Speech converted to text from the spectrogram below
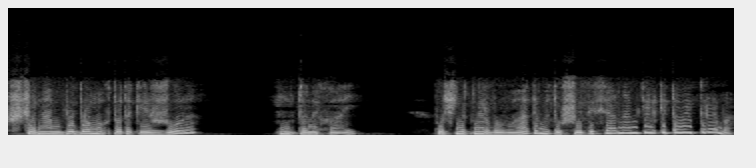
Що нам відомо, хто такий Жора? Ну, то нехай. Почнуть нервувати, метушитися, а нам тільки того й треба.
